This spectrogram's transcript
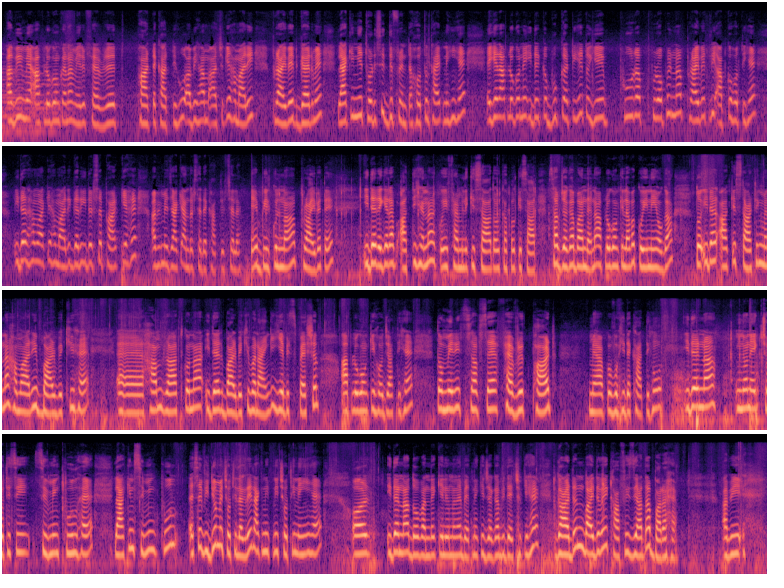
अभी मैं आप लोगों का ना मेरे फेवरेट पार्ट दिखाती हूँ। अभी हम आ चुके हैं हमारी प्राइवेट घर में, लेकिन ये थोड़ी सी डिफरेंट है होटल टाइप नहीं है। अगर आप लोगों ने इधर का बुक करती है तो ये पूरा प्रॉपर ना प्राइवेटली आपको होती है। इधर हम आके हमारी घर इधर से पार्क किया है। अभी मैं जाके अंदर से दिखाती हूँ। चले। ये बिल्कुल ना प्राइवेट है। इधर अगर आप आती हैं ना, कोई फैमिली के साथ और कपल के साथ, सब जगह बंद है ना, आप लोगों के अलावा कोई नहीं होगा। तो इधर आके स्टार्टिंग में ना हमारी बारबेक्यू है। आ, हम रात को ना इधर बारबेक्यू बनाएँगे। ये भी स्पेशल आप लोगों की हो जाती है। तो मेरी सबसे फेवरेट पार्ट मैं आपको वही दिखाती हूँ। इधर ना इन्होंने एक छोटी सी स्विमिंग पूल है। लेकिन स्विमिंग पूल ऐसे वीडियो में छोटी लग रही है लेकिन इतनी छोटी नहीं है। और इधर ना दो बंदे के लिए उन्होंने बैठने की जगह भी दे चुकी है। गार्डन बाय द वे काफ़ी ज़्यादा बड़ा है। अभी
